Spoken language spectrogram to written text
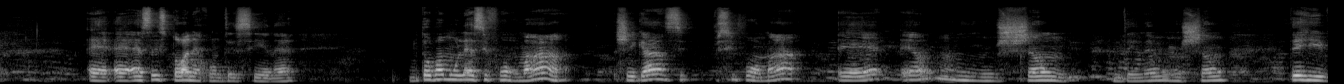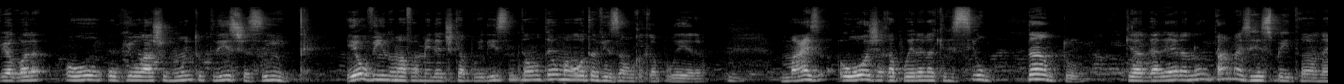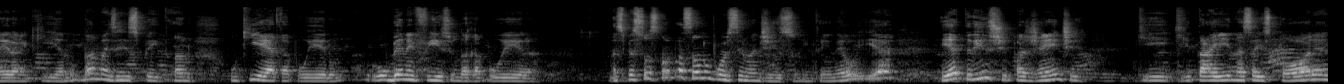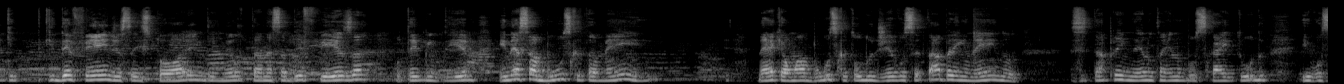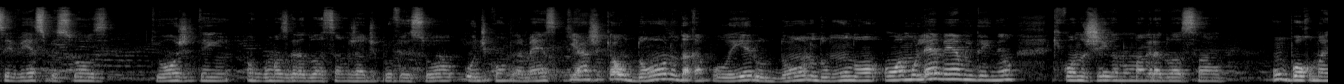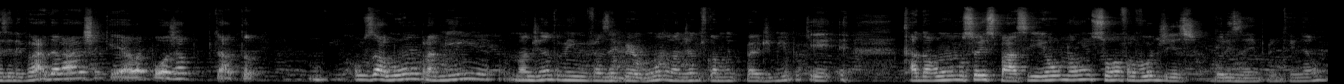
é, é essa história acontecer, né? Então uma mulher se formar, chegar a se, se formar é, é um chão, entendeu? Um chão terrível. Agora, o, o que eu acho muito triste, assim, eu vim de uma família de capoeirista, então eu tenho uma outra visão com a capoeira. Mas hoje a capoeira ela cresceu tanto que a galera não tá mais respeitando a hierarquia, não tá mais respeitando o que é capoeira, o benefício da capoeira. As pessoas estão passando por cima disso, entendeu? E é, e é triste pra gente que, que tá aí nessa história, que, que defende essa história, entendeu? Tá nessa defesa o tempo inteiro e nessa busca também, né? Que é uma busca todo dia, você tá aprendendo, você tá aprendendo, tá indo buscar e tudo, e você vê as pessoas que hoje tem algumas graduações já de professor ou de contramestre, que acha que é o dono da capoeira, o dono do mundo, ou a mulher mesmo, entendeu? Que quando chega numa graduação um pouco mais elevada, ela acha que ela, pô, já, já tá, os alunos, para mim, não adianta me fazer pergunta, não adianta ficar muito perto de mim, porque cada um no seu espaço. E eu não sou a favor disso, por exemplo, entendeu?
